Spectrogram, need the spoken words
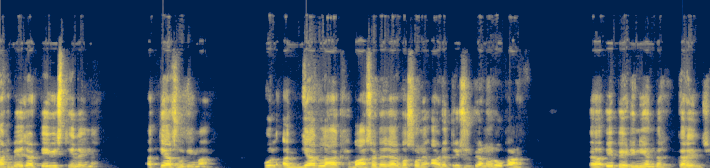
આઠ બે હજાર ત્રેવીસથી લઈને અત્યાર સુધીમાં કુલ અગિયાર લાખ બાસઠ હજાર બસો ને આડત્રીસ રૂપિયાનું રોકાણ એ પેઢીની અંદર કરેલ છે.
